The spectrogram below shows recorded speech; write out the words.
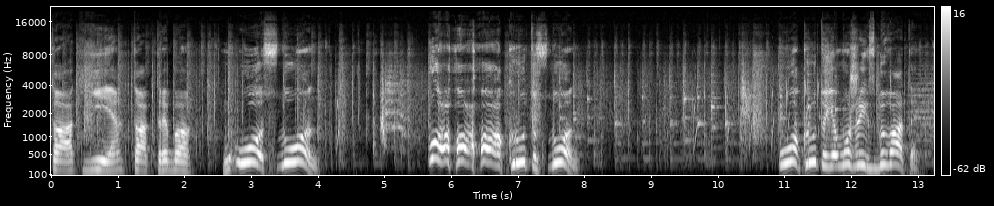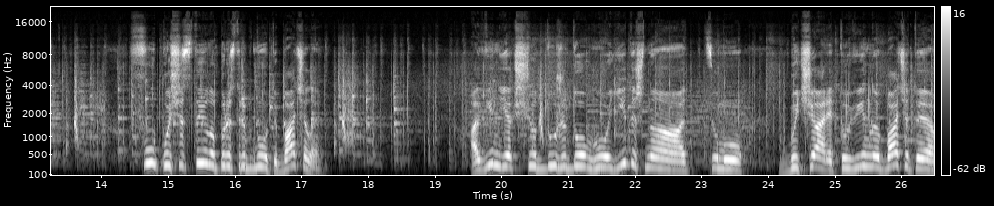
Так, є. Так, треба. О, слон! О-хо-хо! Круто, слон! О, круто, я можу їх збивати. Фу, пощастило перестрибнути, бачили? А він, якщо дуже довго їдеш на цьому бичарі, то він, бачите,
